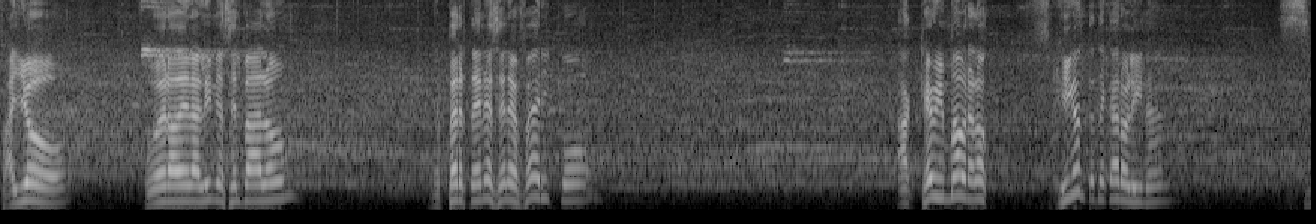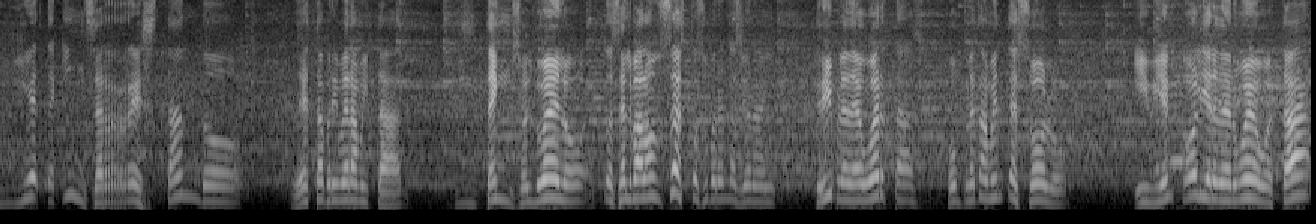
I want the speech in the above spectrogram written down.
Falló. Fuera de la línea es el balón. Le pertenece el esférico. A Kevin Maura, los gigantes de Carolina. 7-15 restando de esta primera mitad. Intenso el duelo. Esto es el baloncesto supernacional. Triple de Huertas, completamente solo. Y bien Collier de nuevo. Está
